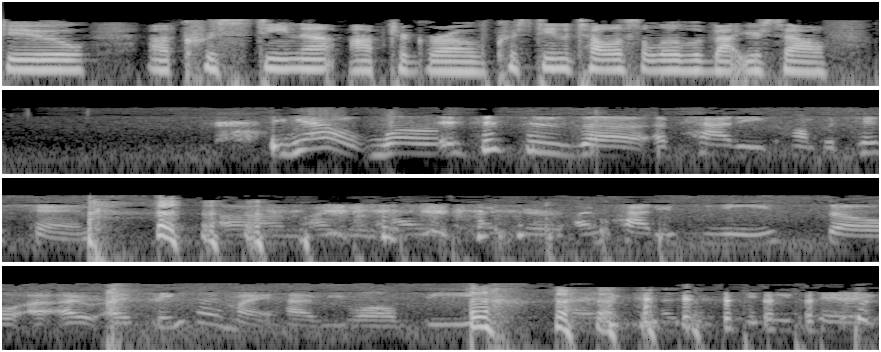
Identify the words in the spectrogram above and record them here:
to Christina Uptergrove. Christina, tell us a little bit about yourself. Yeah, well, if this is a, a Patty competition, um, I mean, I, I'm, your, I'm Patty's niece, so I, I think I might have you all beat. as, as a guinea pig,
